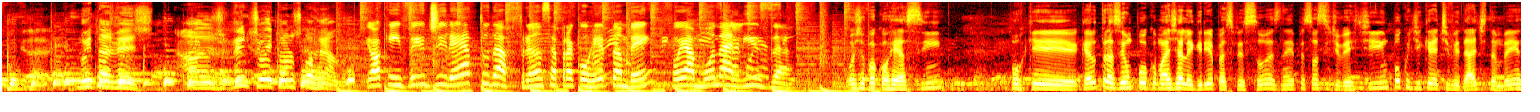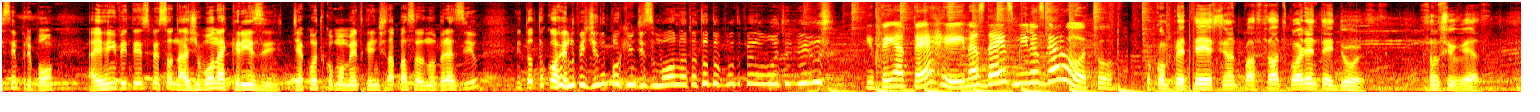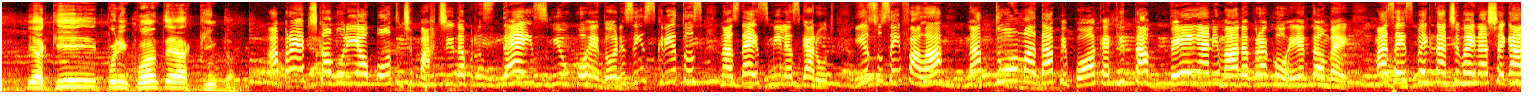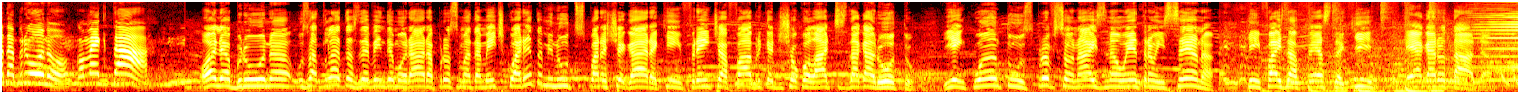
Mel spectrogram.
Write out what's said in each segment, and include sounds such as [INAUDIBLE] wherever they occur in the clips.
Muitas vezes, há uns 28 anos correndo. E ó, quem veio direto da França para correr também foi a Mona Lisa. Hoje eu vou correr assim, porque quero trazer um pouco mais de alegria para as pessoas, né? Pessoas se divertir, um pouco de criatividade também é sempre bom. Aí eu inventei esse personagem, bom na crise, de acordo com o momento que a gente está passando no Brasil. Então tô correndo pedindo um pouquinho de esmola para todo mundo, pelo amor de Deus. E tem até rei nas 10 milhas, garoto. Eu completei esse ano passado 42, São Silvestre. E aqui, por enquanto, é a quinta. É o ponto de partida para os 10 mil corredores inscritos nas 10 milhas garoto. Isso sem falar na turma da pipoca que está bem animada para correr também. Mas a expectativa aí na chegada, Bruno, como é que tá? Olha, Bruna, os atletas devem demorar aproximadamente 40 minutos para chegar aqui em frente à fábrica de chocolates da Garoto. E enquanto os profissionais não entram em cena, quem faz a festa aqui é a garotada.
